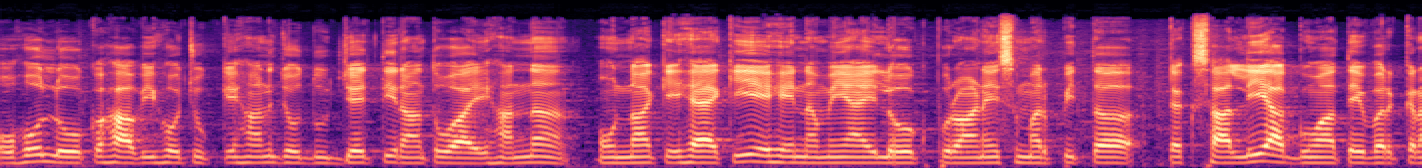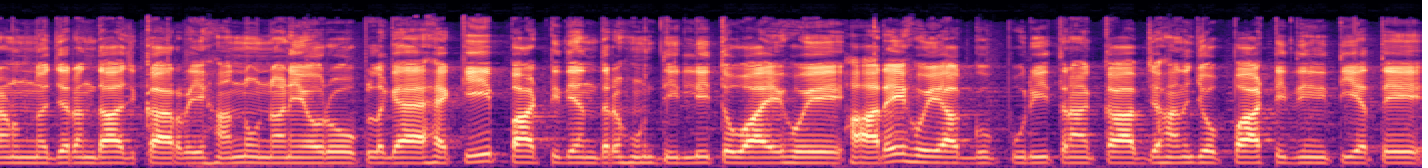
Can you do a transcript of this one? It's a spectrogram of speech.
ਉਹ ਲੋਕ ਹਾਵੀ ਹੋ ਚੁੱਕੇ ਹਨ ਜੋ ਦੂਜੇ ਧਿਰਾਂ ਤੋਂ ਆਏ ਹਨ। ਉਹਨਾਂ ਕਿਹਾ ਕਿ ਇਹ ਨਵੇਂ ਆਏ ਲੋਕ ਪੁਰਾਣੇ ਸਮਰਪਿਤ ਟਕਸਾਲੀ ਆਗੂਆਂ ਤੇ ਵਰਕਰਾਂ ਨੂੰ ਨਜ਼ਰਅੰਦਾਜ਼ ਕਰ ਰਹੇ ਹਨ। ਉਹਨਾਂ ਨੇ ਆਰੋਪ ਲਗਾਇਆ ਹੈ ਕਿ ਪਾਰਟੀ ਦੇ ਅੰਦਰ ਹੁਣ ਦਿੱਲੀ ਤੋਂ ਆਏ ਹੋਏ, ਹਾਰੇ ਹੋਏ ਆਗੂ ਪੂਰੀ ਤਰ੍ਹਾਂ ਕਾਬਜ ਹਨ ਜੋ ਪਾਰਟੀ ਦੀ ਨੀਤੀ ਅਤੇ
